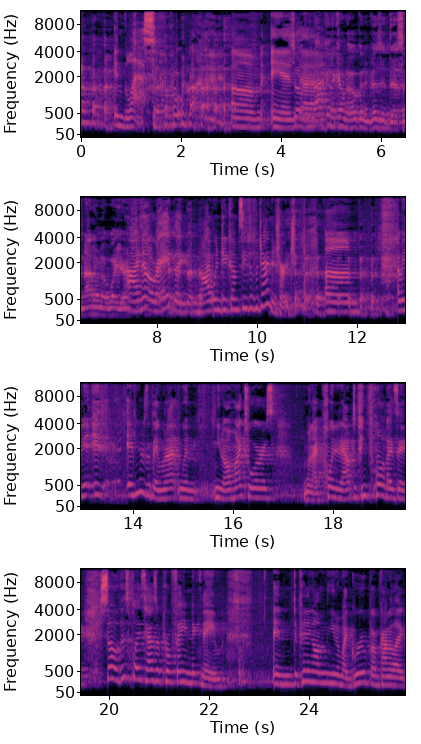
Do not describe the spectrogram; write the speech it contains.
In glass. um, and So if you're uh, not going to come to Oakland and visit this, and I don't know what you're. I know, right? Like, why wouldn't you come see the Vagina Church? Um, I mean, it, it. And here's the thing: when I, when you know, on my tours, when I point it out to people and I say, "So this place has a profane nickname," and depending on you know my group, I'm kind of like,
